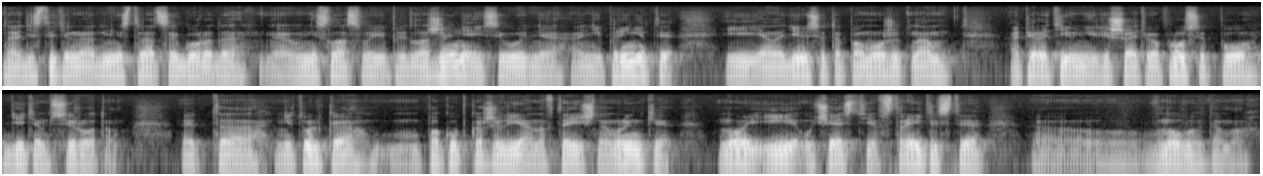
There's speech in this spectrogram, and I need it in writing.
Да, действительно, администрация города э, внесла свои предложения, и сегодня они приняты. И я надеюсь, это поможет нам оперативнее решать вопросы по детям-сиротам это не только покупка жилья на вторичном рынке, но и участие в строительстве э, в новых домах.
